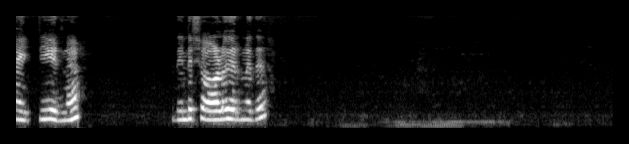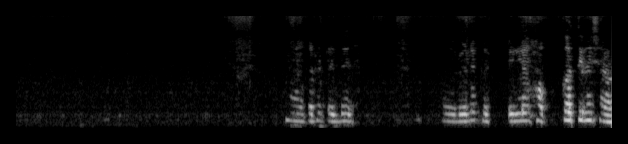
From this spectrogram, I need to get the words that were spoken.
നൈറ്റി വരുന്നത് ഇതിന്റെ ഷോൾ വരുന്നത് നോക്കട്ടെ ഇത് ഓരോരോ കെട്ടിൽ ഒക്കത്തിന് ഷാൾ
